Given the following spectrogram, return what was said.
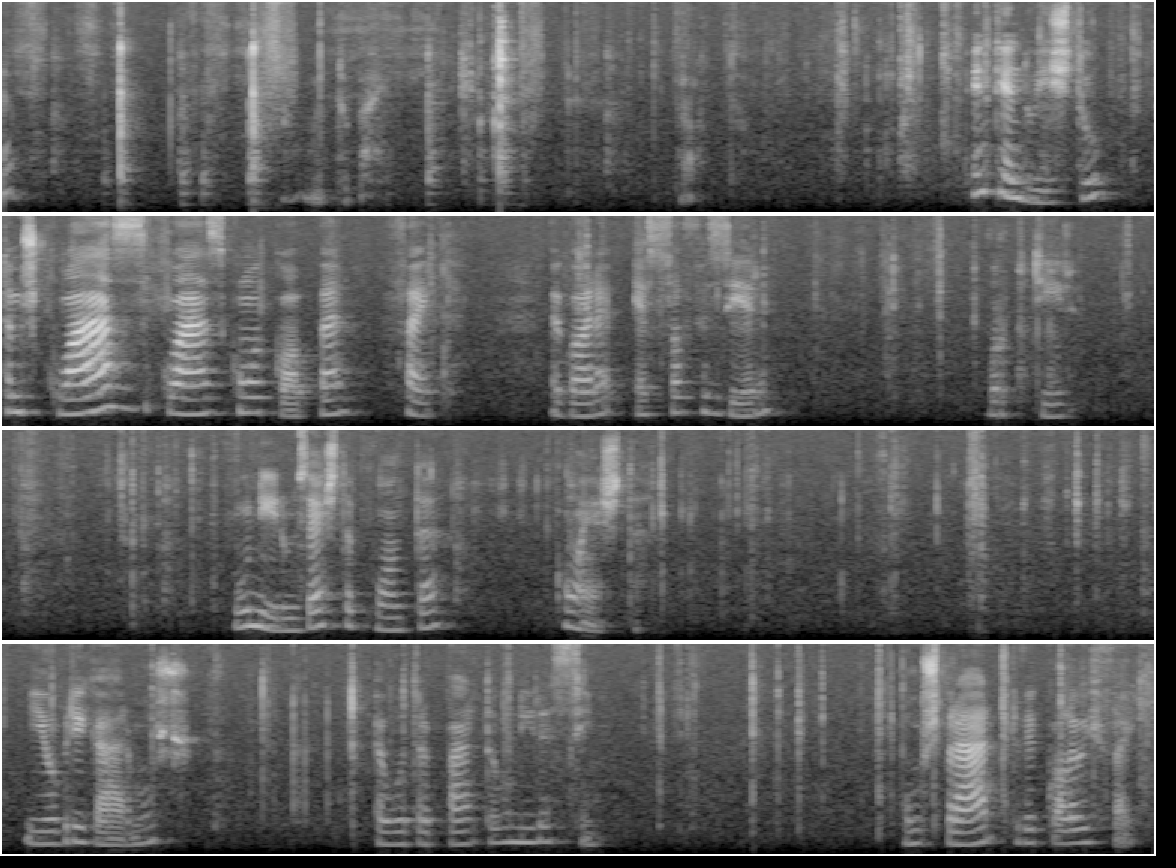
Muito bem. Pronto. Entendo isto, estamos quase, quase com a copa feita. Agora é só fazer, vou repetir, unirmos esta ponta com esta. E obrigarmos a outra parte a unir assim. Vou mostrar para ver qual é o efeito.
